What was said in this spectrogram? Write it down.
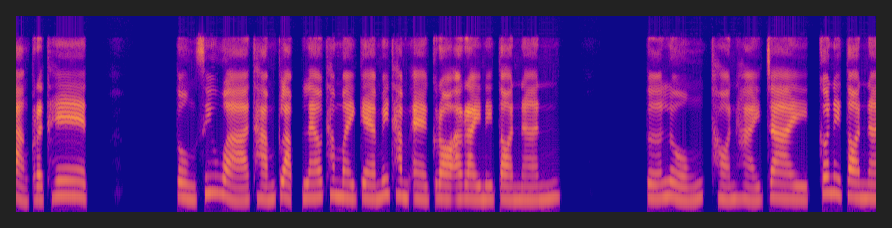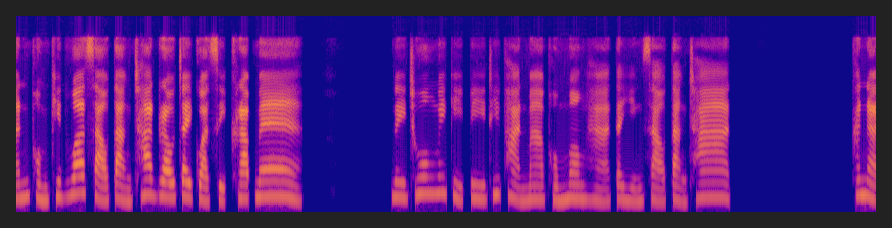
ต่างประเทศ ตงซิ่วหวาถามกลับแล้วทำไมแกไม่ทำแอร์กรออะไรในตอนนั้น เต๋อหลง ถอนหายใจ ก็ในตอนนั้นผมคิดว่าสาวต่างชาติเราใจกว่าสิครับแม่ ในช่วงไม่กี่ปีที่ผ่านมาผมมองหาแต่หญิงสาวต่างชาติ ขณะ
